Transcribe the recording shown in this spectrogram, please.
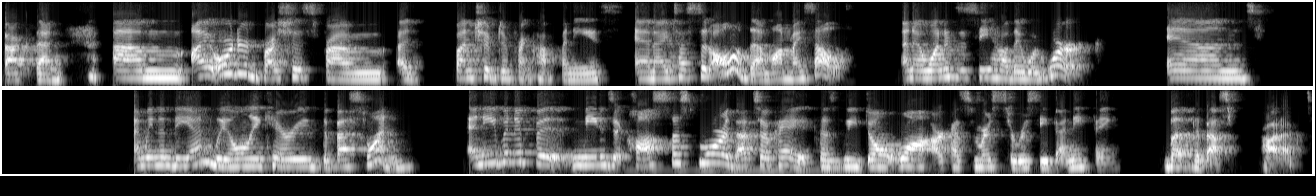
back then. Um, I ordered brushes from a bunch of different companies and I tested all of them on myself and I wanted to see how they would work. And I mean, in the end, we only carried the best one. And even if it means it costs us more, that's okay because we don't want our customers to receive anything but the best product.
